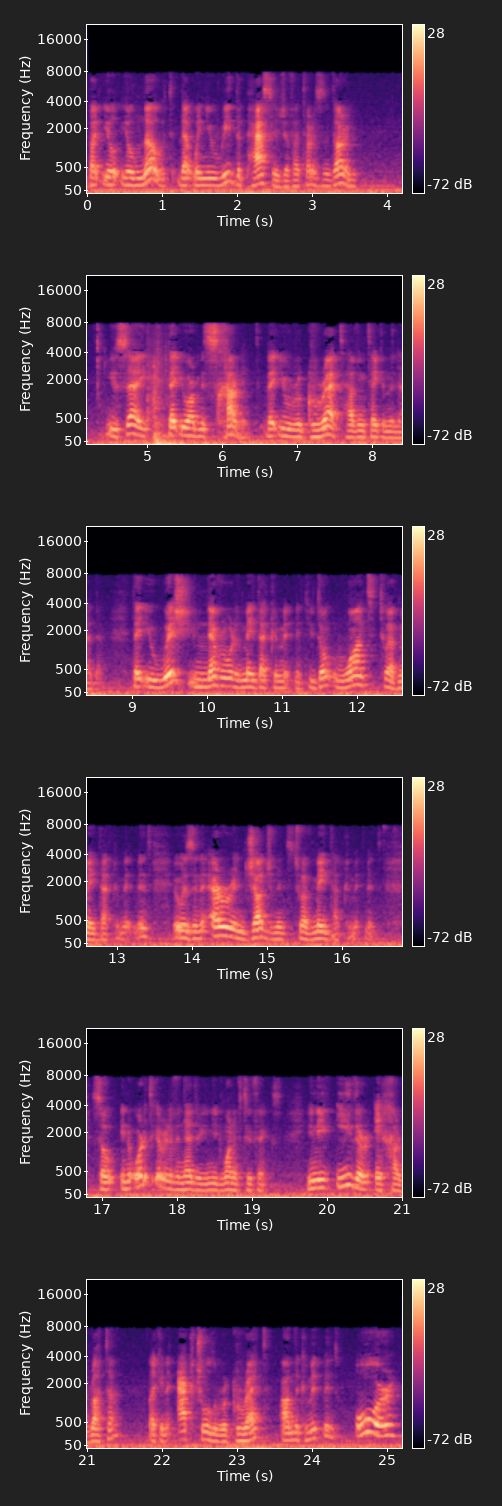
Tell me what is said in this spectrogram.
but you'll you'll note that when you read the passage of hataras nedarim, you say that you are mischarit, that you regret having taken the neder, that you wish you never would have made that commitment. You don't want to have made that commitment. It was an error in judgment to have made that commitment. So, in order to get rid of a neder, you need one of two things. You need either a charata, like an actual regret on the commitment, or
